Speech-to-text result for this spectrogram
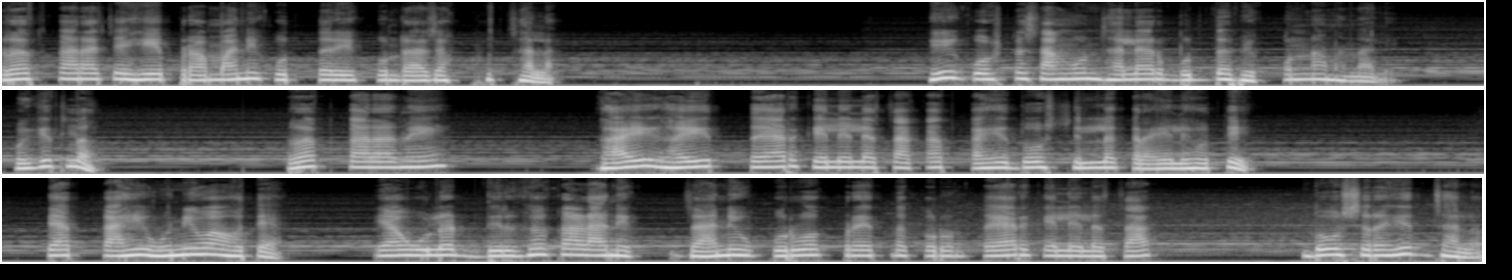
रथकाराचे हे प्रामाणिक उत्तर ऐकून राजा खुश झाला. ही गोष्ट सांगून झाल्यावर बुद्ध भिक्कूंना म्हणाले बघितलं? रथकाराने घाईघाईत तयार केलेल्या चाकात काही दोष शिल्लक राहिले होते. त्यात काही उणिवा होत्या. या उलट दीर्घकाळ आणि जाणीवपूर्वक प्रयत्न करून तयार केलेलं चाक दोषरहित झालं.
